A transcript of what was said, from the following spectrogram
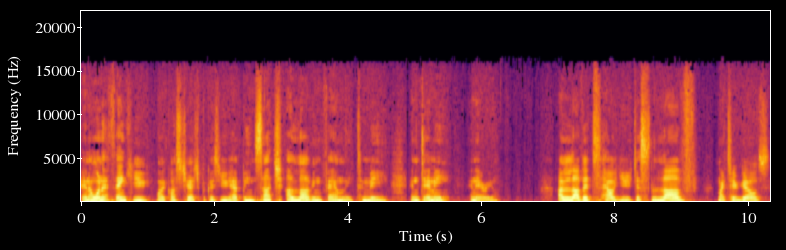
And I want to thank you, Oikos Church, because you have been such a loving family to me and Demi and Ariel. I love it how you just love my two girls.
